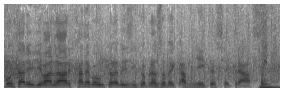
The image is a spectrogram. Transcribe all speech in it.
Buď tady v divadle Archa nebo u televizních obrazovek a mějte se krásně.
